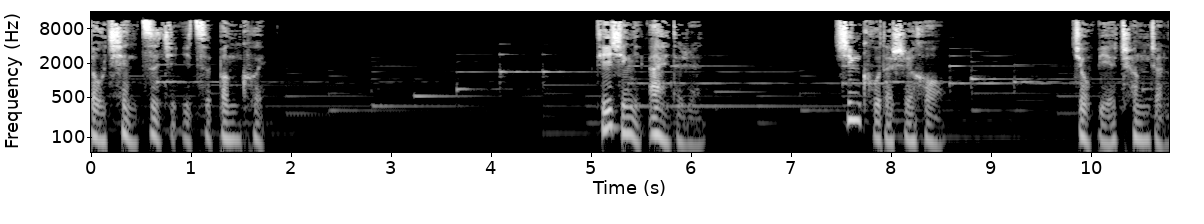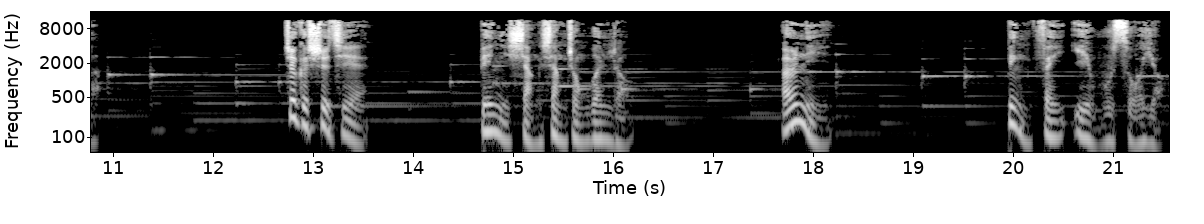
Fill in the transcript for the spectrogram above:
都欠自己一次崩溃。提醒你爱的人，辛苦的时候就别撑着了。这个世界比你想象中温柔，而你并非一无所有。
